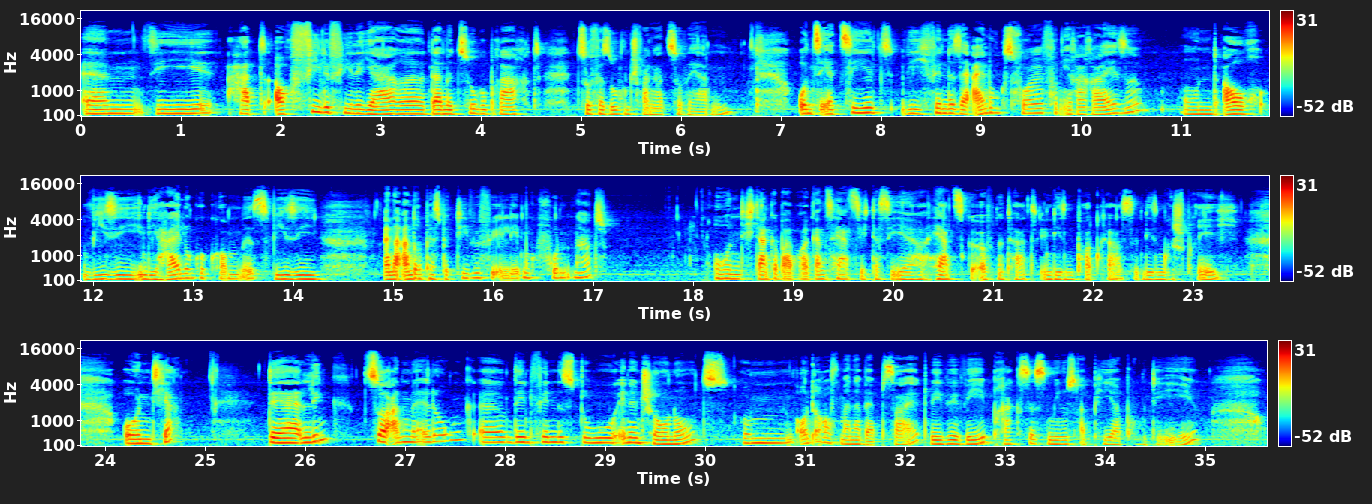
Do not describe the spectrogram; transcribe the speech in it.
Ähm, sie hat auch viele, viele Jahre damit zugebracht, zu versuchen, schwanger zu werden. Und sie erzählt, wie ich finde, sehr eindrucksvoll von ihrer Reise und auch, wie sie in die Heilung gekommen ist, wie sie eine andere Perspektive für ihr Leben gefunden hat. Und ich danke Barbara ganz herzlich, dass sie ihr Herz geöffnet hat in diesem Podcast, in diesem Gespräch. Und ja, der Link zur Anmeldung, äh, den findest du in den Show Notes um, und auch auf meiner Website www.praxis-apia.de.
